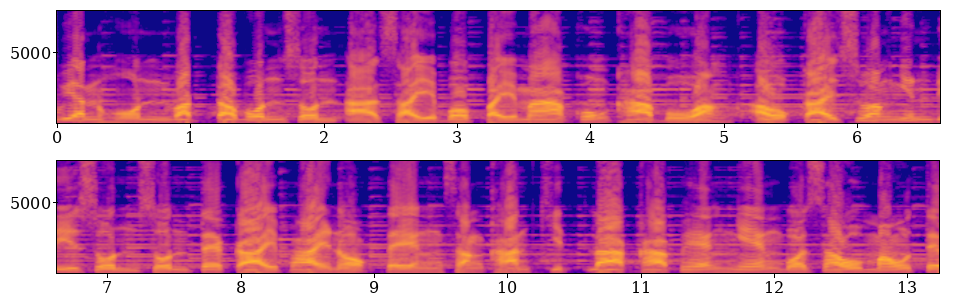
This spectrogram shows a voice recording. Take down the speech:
เวียนหนวัดตะวนสนอาศัยบ่ไปมากคงค่าบ่วง เอากายส่วงยินดีสนสนแต่กายภายนอกแต่งสังขารคิดลากค่าแพงแง่งบ่เศร้าเมาแต่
